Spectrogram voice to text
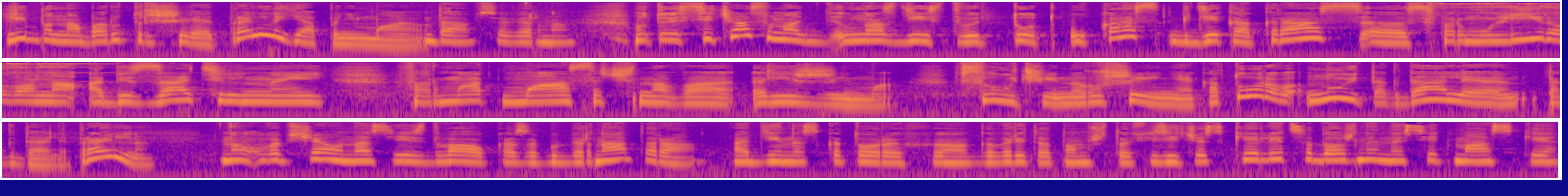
либо, наоборот, расширяет. Правильно я понимаю? Да, все верно. Ну, то есть сейчас у нас, у нас действует тот указ, где как раз э, сформулировано обязательный формат масочного режима, в случае нарушения которого, ну и так далее, так далее. Правильно? Ну, вообще у нас есть два указа губернатора, один из которых э, говорит о том, что физические лица должны носить маски,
